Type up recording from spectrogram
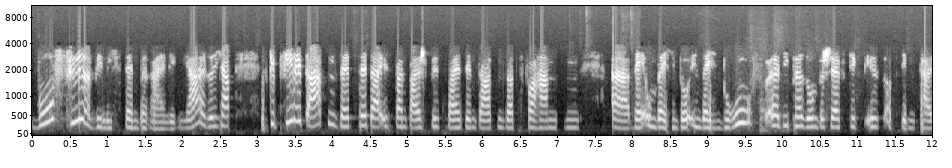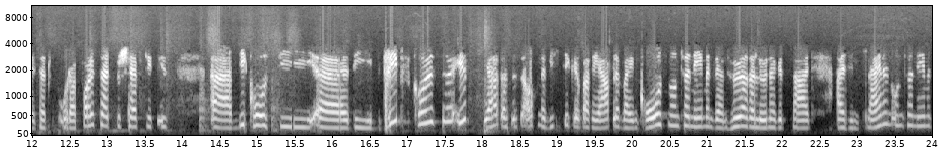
wofür will ich es denn bereinigen? Ja, also ich habe, es gibt viele Datensätze, da ist dann beispielsweise im Datensatz vorhanden, äh, um welchen, in welchem Beruf äh, die Person beschäftigt ist, ob sie Teilzeit oder Vollzeit beschäftigt ist, äh, wie groß die, äh, die Betriebsgröße ist. Ja, das ist auch eine wichtige Variable, weil in großen Unternehmen werden höhere Löhne gezahlt als in kleinen Unternehmen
